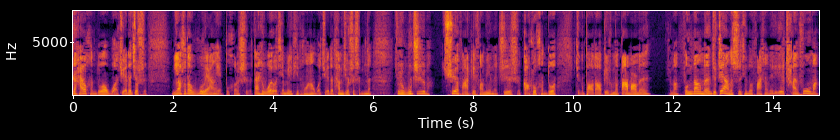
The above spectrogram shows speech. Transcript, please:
至还有很多，我觉得就是你要说他无良也不合适。但是我有些媒体同行，我觉得他们就是什么呢？就是无知嘛。缺乏这方面的知识，搞出很多这个报道，比如什么八毛门、什么缝肛门，就这样的事情都发生。那这个产妇嘛，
